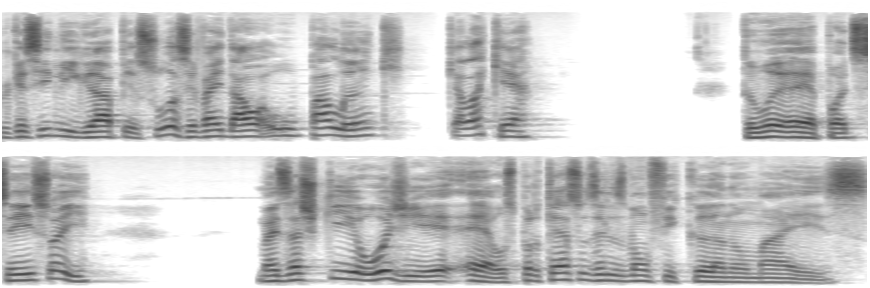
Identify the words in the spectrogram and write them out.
Porque se ligar a pessoa, você vai dar o palanque que ela quer. Então, é, pode ser isso aí. Mas acho que hoje, é, é, os protestos eles vão ficando mais,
